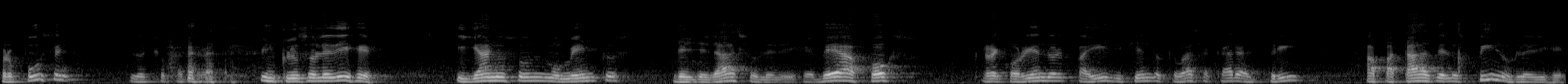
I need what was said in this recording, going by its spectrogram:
propuse lo echó para atrás. Incluso le dije, y ya no son momentos del dedazo, le dije, ve a Fox recorriendo el país diciendo que va a sacar al PRI a patadas de los pinos, le dije.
